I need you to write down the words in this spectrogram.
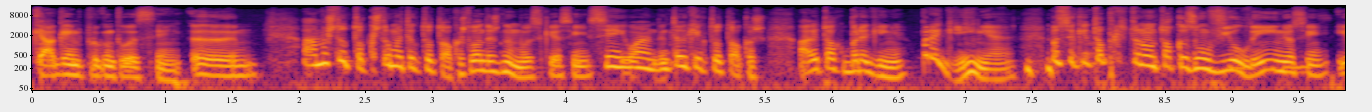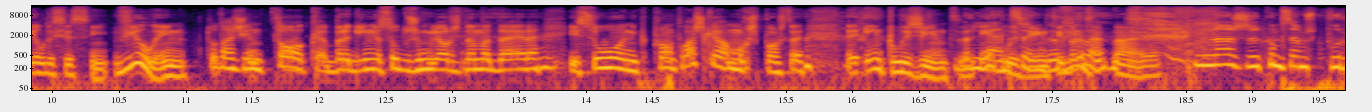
Que alguém lhe perguntou assim: "Ah, Ah, mas tu tocas, que é que tu tocas? Tu andas na música? E assim, sim, eu ando. Então o que é que tu tocas? Ah, eu toco Braguinha. Braguinha? O quê, então porquê tu não tocas um violino? Assim, e ele disse assim: Violino? Toda a gente toca. Braguinha, sou dos melhores da Madeira e sou o único. Pronto, acho que é uma resposta eh, inteligente. Brilhante, inteligente e verdade, não é? Nós começamos por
